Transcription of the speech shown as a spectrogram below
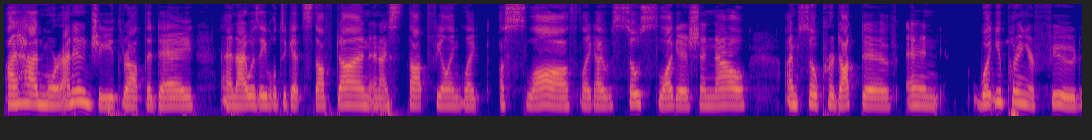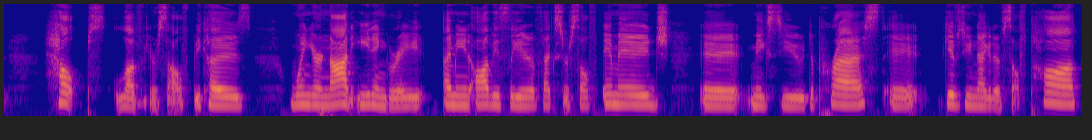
I had more energy throughout the day and I was able to get stuff done and I stopped feeling like a sloth. Like I was so sluggish and now I'm so productive. And what you put in your food helps love yourself because when you're not eating great, I mean, obviously it affects your self image it makes you depressed, it gives you negative self talk.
